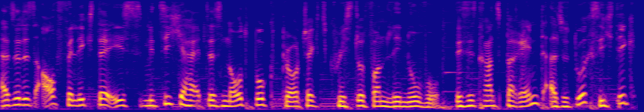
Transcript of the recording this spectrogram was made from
Also das Auffälligste ist mit Sicherheit das Notebook Project Crystal von Lenovo. Das ist transparent, also durchsichtig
